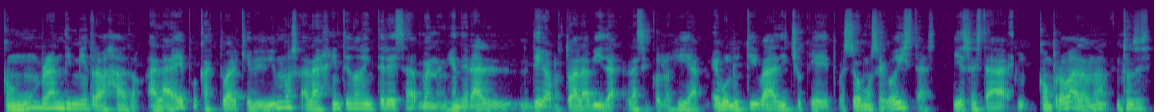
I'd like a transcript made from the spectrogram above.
Con un branding bien trabajado, a la época actual que vivimos, a la gente no le interesa, bueno, en general, digamos, toda la vida, la psicología evolutiva ha dicho que pues somos egoístas y eso está comprobado, ¿no? Entonces,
